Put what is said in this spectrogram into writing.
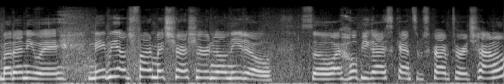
But anyway, maybe I'll find my treasure in El Nido. So I hope you guys can subscribe to our channel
